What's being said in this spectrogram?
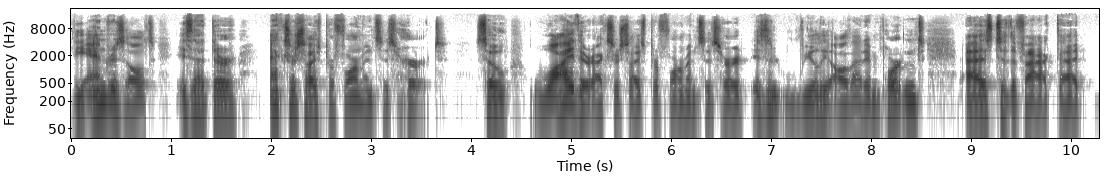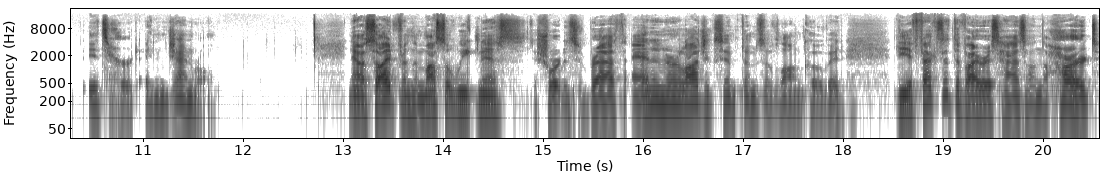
the end result is that their exercise performance is hurt. So, why their exercise performance is hurt isn't really all that important as to the fact that it's hurt in general. Now, aside from the muscle weakness, the shortness of breath, and the neurologic symptoms of long COVID, the effects that the virus has on the heart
